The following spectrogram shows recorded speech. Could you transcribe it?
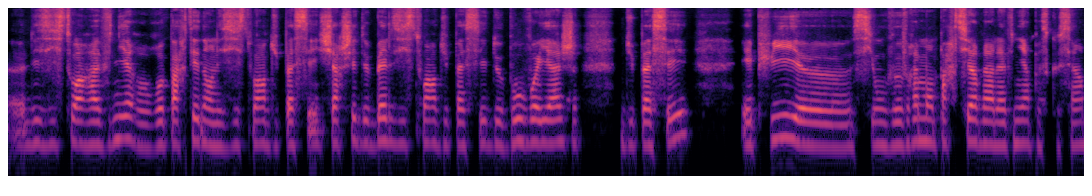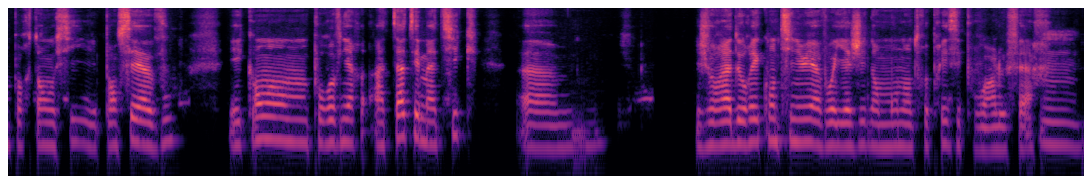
les histoires à venir, repartez dans les histoires du passé. Cherchez de belles histoires du passé, de beaux voyages du passé et puis, si on veut vraiment partir vers l'avenir, parce que c'est important aussi, pensez à vous et quand pour revenir à ta thématique, j'aurais adoré continuer à voyager dans mon entreprise et pouvoir le faire. Mmh.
